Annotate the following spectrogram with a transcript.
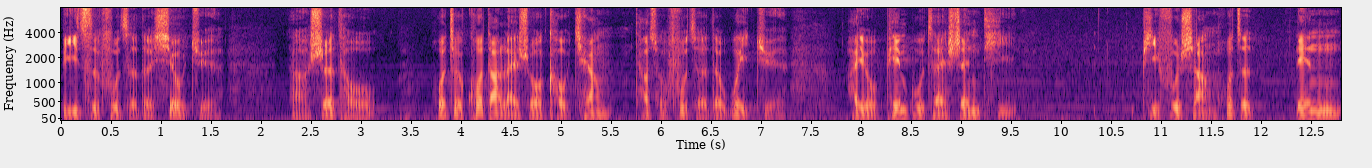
鼻子负责的嗅觉，啊，舌头或者扩大来说，口腔它所负责的味觉，还有遍布在身体皮肤上或者连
